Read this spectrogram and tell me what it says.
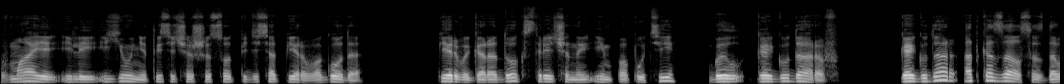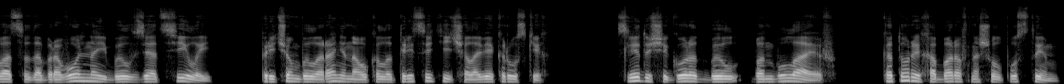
в мае или июне 1651 года. Первый городок, встреченный им по пути, был Гайгударов. Гайгудар отказался сдаваться добровольно и был взят силой, причем было ранено около 30 человек русских. Следующий город был Банбулаев, который Хабаров нашел пустым.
